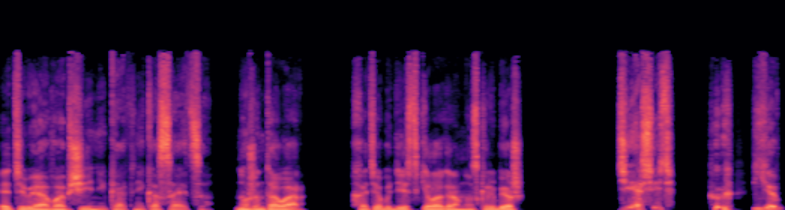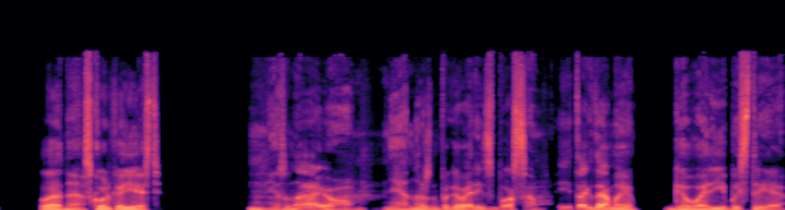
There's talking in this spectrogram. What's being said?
Это тебя вообще никак не касается. Нужен товар. Хотя бы 10 килограмм наскребешь? Десять? Я Ладно, сколько есть? Не знаю. Мне нужно поговорить с боссом. И тогда мы... Говори быстрее.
